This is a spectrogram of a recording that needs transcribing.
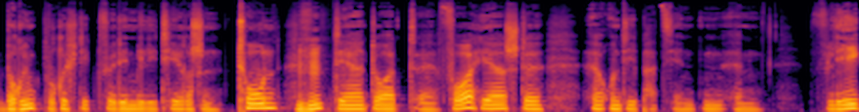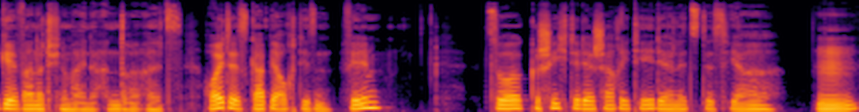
berühmt berüchtigt für den militärischen Ton, mhm. der dort äh, vorherrschte äh, und die Patientenpflege ähm, war natürlich nochmal eine andere als heute. Es gab ja auch diesen Film zur Geschichte der Charité, der letztes Jahr mhm.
